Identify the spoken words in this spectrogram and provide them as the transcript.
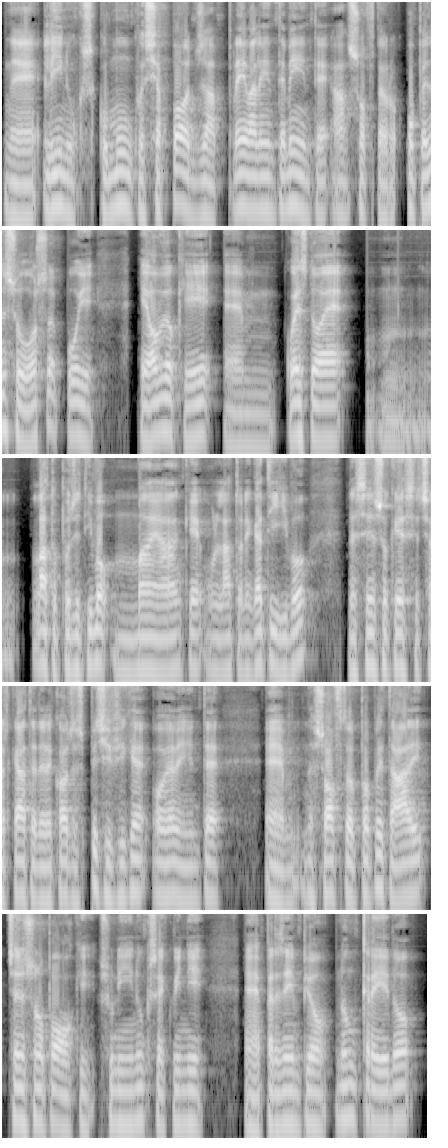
eh, Linux comunque si appoggia prevalentemente a software open source, poi è ovvio che ehm, questo è un lato positivo, ma è anche un lato negativo, nel senso che se cercate delle cose specifiche, ovviamente ehm, software proprietari ce ne sono pochi su Linux e quindi eh, per esempio non credo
